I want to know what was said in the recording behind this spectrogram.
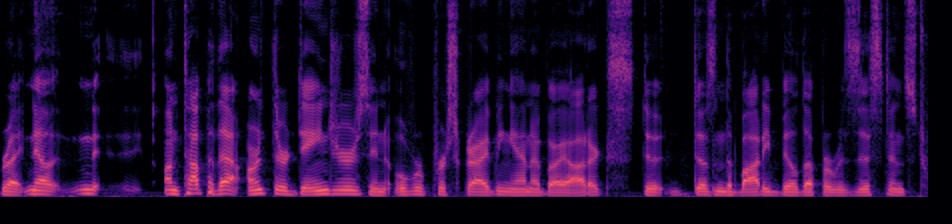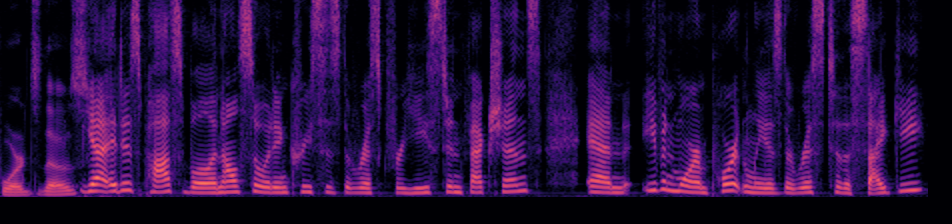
Right. Now, on top of that, aren't there dangers in overprescribing antibiotics? Do, doesn't the body build up a resistance towards those? Yeah, it is possible. And also, it increases the risk for yeast infections. And even more importantly, is the risk to the psyche.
